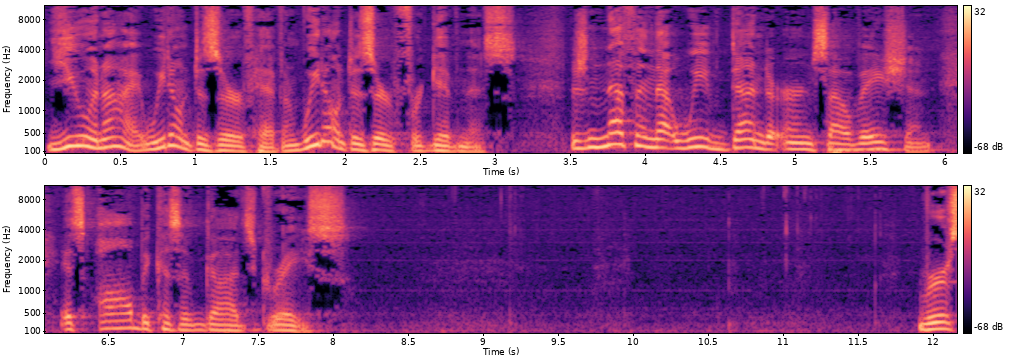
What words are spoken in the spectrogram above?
You and I, we don't deserve heaven. We don't deserve forgiveness. There's nothing that we've done to earn salvation. It's all because of God's grace. Verse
